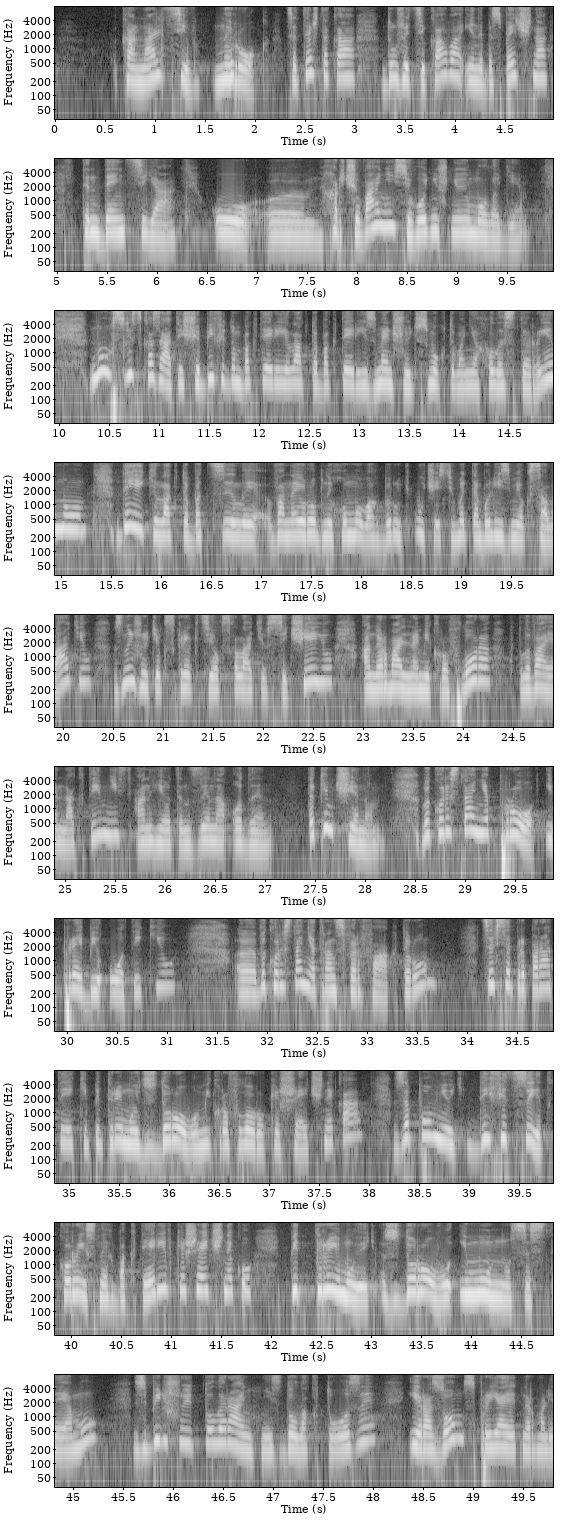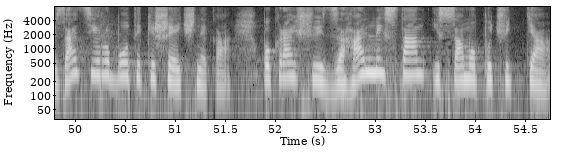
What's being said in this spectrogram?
канальців нирок. Це теж така дуже цікава і небезпечна тенденція у е, харчуванні сьогоднішньої молоді. Ну, слід сказати, що біфідомбактерії і лактобактерії зменшують смоктування холестерину. Деякі лактобацили в анаеробних умовах беруть участь в метаболізмі оксалатів, знижують екскрекцію оксалатів з сечею, а нормальна мікрофлора впливає на активність ангіотензина 1. Таким чином, використання про і пребіотиків, е, використання трансферфактору це все препарати, які підтримують здорову мікрофлору кишечника, заповнюють дефіцит корисних бактерій в кишечнику, підтримують здорову імунну систему, збільшують толерантність до лактози і разом сприяють нормалізації роботи кишечника, покращують загальний стан і самопочуття.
